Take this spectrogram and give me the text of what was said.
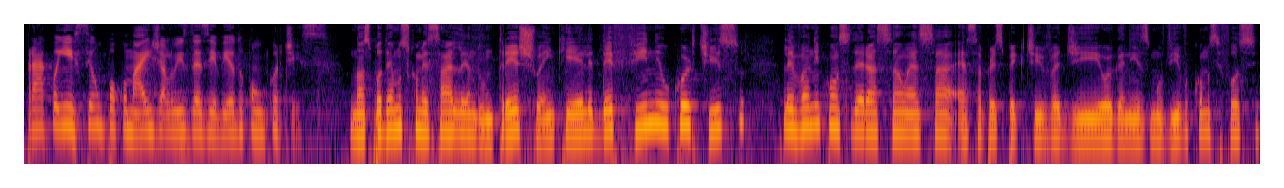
para conhecer um pouco mais de Aloysio de Azevedo com o cortiço. Nós podemos começar lendo um trecho em que ele define o cortiço, levando em consideração essa, essa perspectiva de organismo vivo como se fosse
